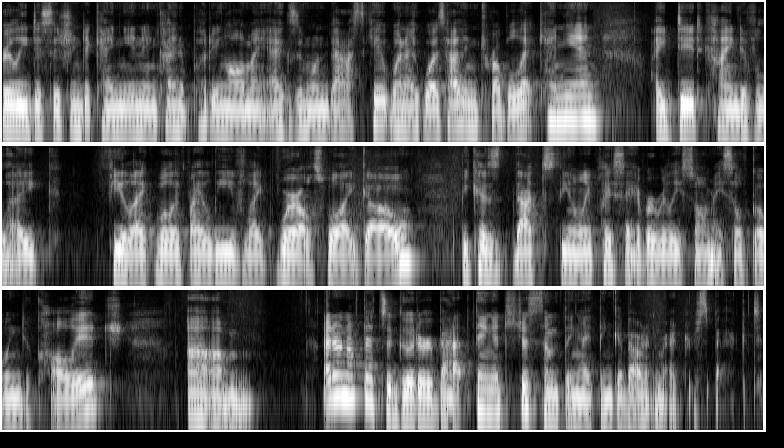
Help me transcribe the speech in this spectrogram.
early decision to Kenyon and kind of putting all my eggs in one basket, when I was having trouble at Kenyon, I did kind of like feel like, well, if I leave, like, where else will I go? Because that's the only place I ever really saw myself going to college. Um, I don't know if that's a good or a bad thing. It's just something I think about in retrospect.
